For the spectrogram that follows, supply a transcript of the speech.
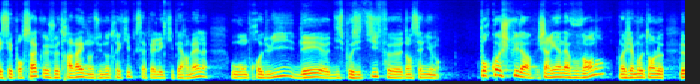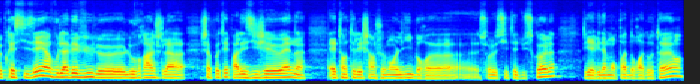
Et c'est pour ça que je travaille dans une autre équipe qui s'appelle l'équipe Hermel, où on produit des euh, dispositifs euh, d'enseignement. Pourquoi je suis là? J'ai rien à vous vendre. Moi, j'aime autant le, préciser. Hein. Vous l'avez vu, l'ouvrage chapeauté par les IGEN est en téléchargement libre euh, sur le site du SCOL. Il n'y a évidemment pas de droit d'auteur.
